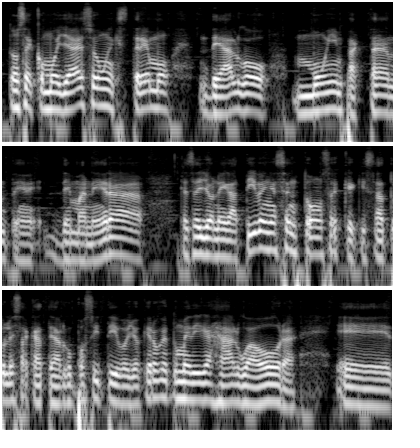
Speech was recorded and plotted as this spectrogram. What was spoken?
Entonces, como ya eso es un extremo de algo muy impactante, de manera, qué sé yo, negativa en ese entonces, que quizás tú le sacaste algo positivo, yo quiero que tú me digas algo ahora, eh,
